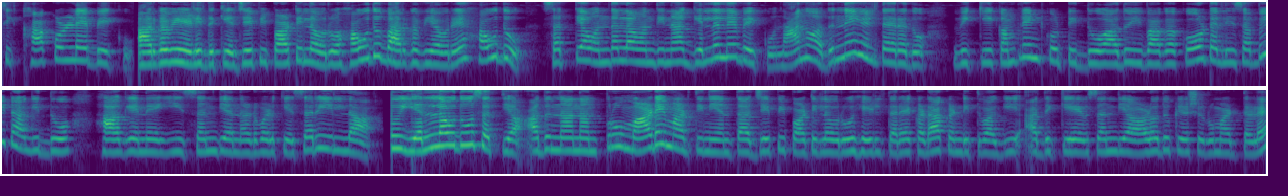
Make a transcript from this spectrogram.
ಸಿಕ್ ಹಾಕೊಳ್ಳೇಬೇಕು. ಭಾರ್ಗವಿ ಹೇಳಿದ್ದಕ್ಕೆ ಜೆ ಪಿ ಪಾಟೀಲ್ ಅವರು, ಹೌದು ಭಾರ್ಗವಿ ಅವರೇ, ಹೌದು. ಸತ್ಯ ಒಂದಲ್ಲ ಒಂದಿನ ಗೆಲ್ಲಲೇಬೇಕು. ನಾನು ಅದನ್ನೇ ಹೇಳ್ತಾ ಇರೋದು. ವಿಕ್ಕಿ ಕಂಪ್ಲೇಂಟ್ ಕೊಟ್ಟಿದ್ದು, ಅದು ಇವಾಗ ಕೋರ್ಟಲ್ಲಿ ಸಬ್ಮಿಟ್ ಆಗಿದ್ದು, ಹಾಗೇನೆ ಈ ಸಂಧ್ಯಾ ನಡವಳಿಕೆ ಸರಿ ಇಲ್ಲ. ಇದು ಎಲ್ಲವುದೂ ಸತ್ಯ. ಅದನ್ನ ನಾನು ಪ್ರೂವ್ ಮಾಡೇ ಮಾಡ್ತೀನಿ ಅಂತ ಜೆ ಪಿ ಪಾಟೀಲ್ ಅವರು ಹೇಳ್ತಾರೆ ಕಡಾಖಂಡಿತವಾಗಿ ಅದಕ್ಕೆ ಸಂಧ್ಯಾ ಅಳೋದಕ್ಕೆ ಶುರು ಮಾಡ್ತಾಳೆ.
